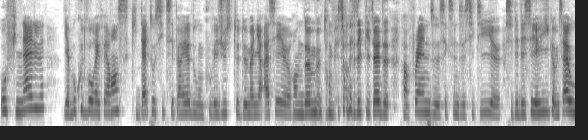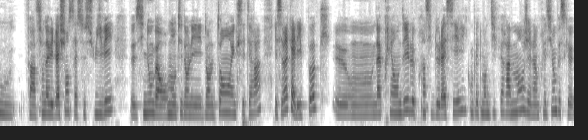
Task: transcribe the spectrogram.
Au final, il y a beaucoup de vos références qui datent aussi de ces périodes où on pouvait juste de manière assez euh, random tomber sur des épisodes, enfin Friends, Sex and the City, euh, c'était des séries comme ça où enfin si on avait de la chance ça se suivait. Euh, sinon ben on remontait dans les dans le temps etc et c'est vrai qu'à l'époque euh, on appréhendait le principe de la série complètement différemment j'ai l'impression parce que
